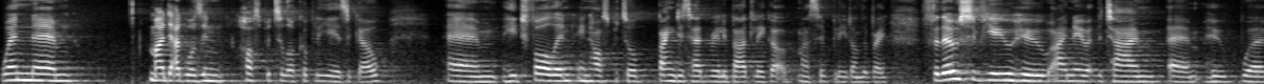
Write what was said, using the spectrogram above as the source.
When um, my dad was in hospital a couple of years ago, um, he'd fallen in hospital, banged his head really badly, got a massive bleed on the brain. For those of you who I knew at the time um, who were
